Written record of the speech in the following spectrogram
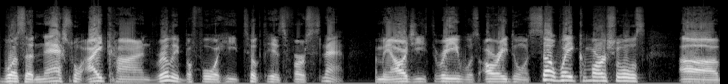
was a national icon really before he took his first snap. I mean, RG3 was already doing Subway commercials. Uh,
